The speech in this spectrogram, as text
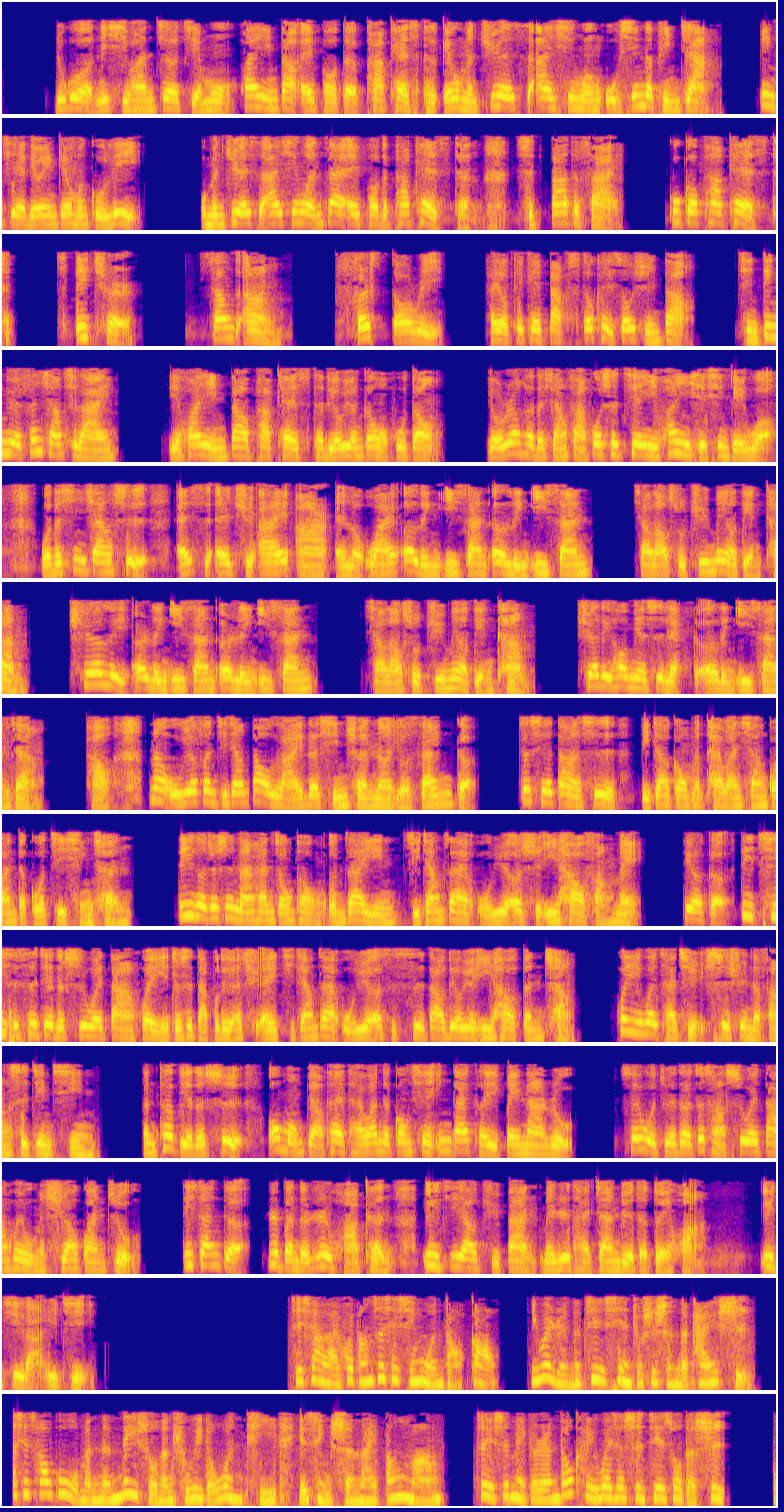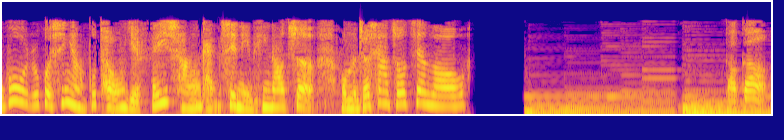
如果你喜欢这节目，欢迎到 Apple 的 Podcast 给我们 GS 爱新闻五星的评价，并且留言给我们鼓励。我们 GS 爱新闻在 Apple 的 Podcast、Spotify、Google Podcast、Stitcher、Sound On、First Story，还有 KKBox 都可以搜寻到，请订阅分享起来，也欢迎到 Podcast 留言跟我互动。有任何的想法或是建议，欢迎写信给我。我的信箱是 s h i r l y 二零一三二零一三小老鼠 gmail 点 com Shirley 二零一三二零一三小老鼠 gmail 点 com Shirley 后面是两个二零一三这样。好，那五月份即将到来的行程呢，有三个，这些当然是比较跟我们台湾相关的国际行程。第一个就是南韩总统文在寅即将在五月二十一号访美。第二个，第七十四届的世卫大会，也就是 WHA，即将在五月二十四到六月一号登场。会议会采取视讯的方式进行。很特别的是，欧盟表态台湾的贡献应该可以被纳入，所以我觉得这场世卫大会我们需要关注。第三个，日本的日华肯预计要举办美日台战略的对话。预计啦，预计。接下来会帮这些新闻祷告，因为人的界限就是神的开始。那些超过我们能力所能处理的问题，也请神来帮忙。这也是每个人都可以为这世界做的事。不过，如果信仰不同，也非常感谢你听到这，我们就下周见喽。祷告，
